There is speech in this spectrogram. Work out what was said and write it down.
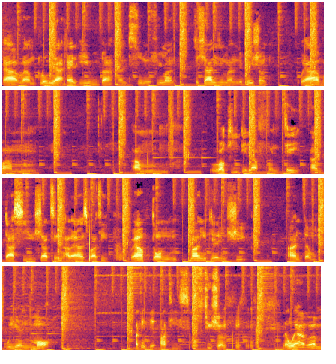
We have um, Gloria L. A. River and Sunil Freeman, Socialism and Liberation. We have um, um, Rocky De La Fuente and Darcy Richardson Alliance Party. We have Don Blankenship and um, William Mohr I think the party's constitution. then we have um,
